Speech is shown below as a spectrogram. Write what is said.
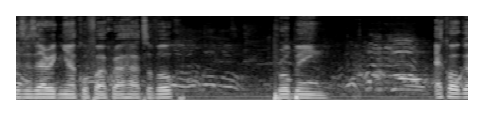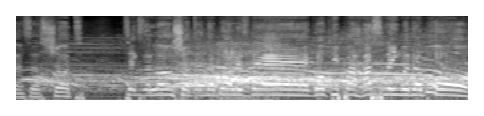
This is Eric Nyarko for Accra Hearts of Oak. Probing Ekow Ghansah's shot. Takes a long shot and the ball is there. Goalkeeper hustling with the ball.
